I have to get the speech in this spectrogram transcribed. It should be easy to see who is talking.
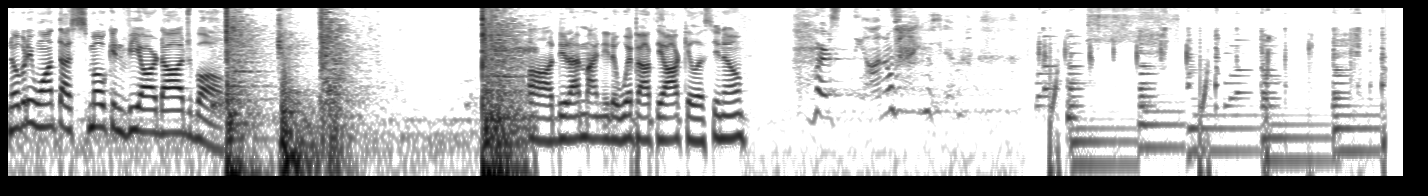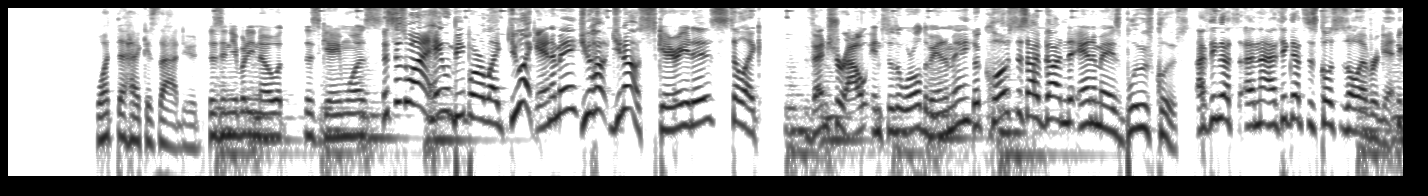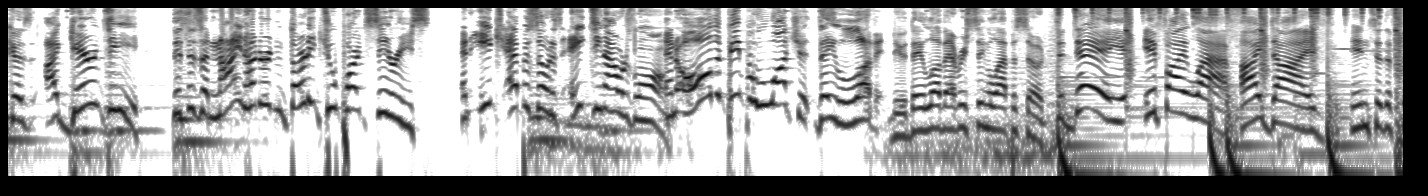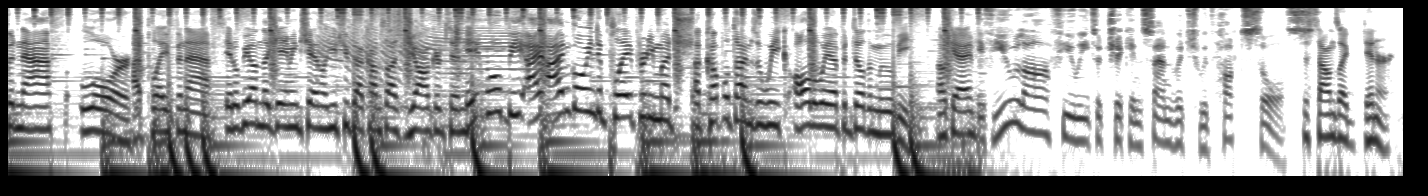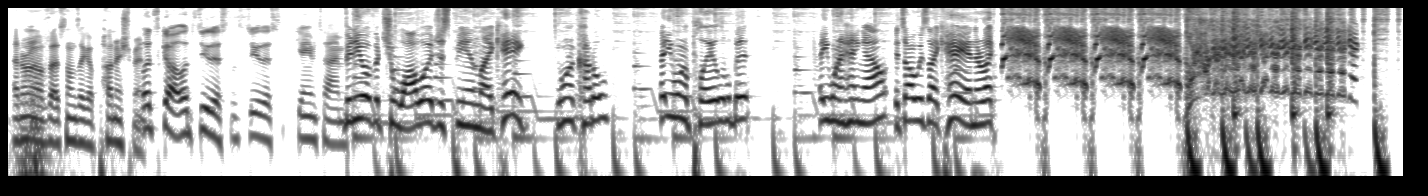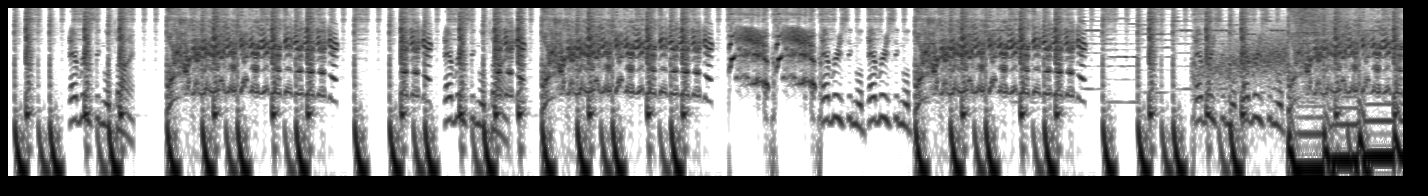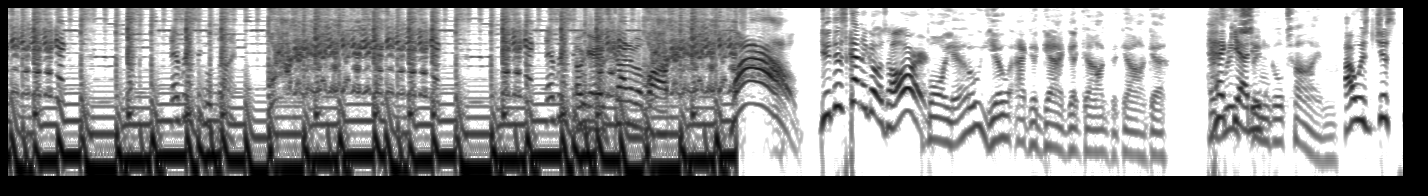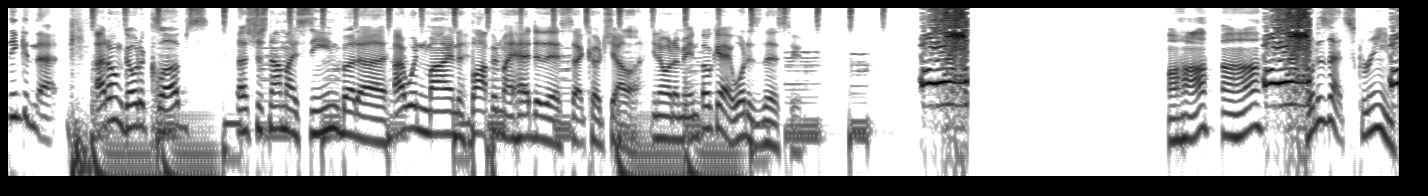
Speaker 1: Nobody want that smoking VR dodgeball. Oh, dude, I might need to whip out the Oculus, you know?
Speaker 2: Where's Leon when I need him?
Speaker 1: What the heck is that, dude? Does anybody know what this game was? This is why I hate when people are like, do you like anime? Do you, how, do you know how scary it is to like venture out into the world of anime? The closest I've gotten to anime is Blue's Clues. I think that's, and I think that's as close as I'll ever get because I guarantee this is a 932 part series and each episode is 18 hours long. And all the people who watch it, they love it, dude. They love every single episode. Today, if I laugh, I dive into the FNAF lore. I play FNAF. It'll be on the gaming channel, youtube.com slash Jonkerton. It will be, I, I'm going to play pretty much a couple times a week all the way up until the movie, okay?
Speaker 3: If you laugh, you eat a chicken sandwich with hot sauce.
Speaker 1: Just sounds like dinner. I don't know if that sounds like a punishment. Let's go. Let's do this. Let's do this. It's game time. Video of a chihuahua just being like, hey, you want to cuddle? Hey, you want to play a little bit? Hey, you want to hang out? It's always like, hey, and they're like, every single time. Every single time. Every single, every single time. Every single, every single time. Every single time. Every single okay, it's kind of a bop. Dude, this kind of goes hard.
Speaker 3: Boy, oh, yo, aga, gaga, gaga, gaga.
Speaker 1: Heck
Speaker 3: Every
Speaker 1: yeah, dude.
Speaker 3: single time.
Speaker 1: I was just thinking that. I don't go to clubs. That's just not my scene, but uh, I wouldn't mind bopping my head to this at Coachella. You know what I mean? Okay, what is this, dude? Uh-huh, uh-huh. What is that scream?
